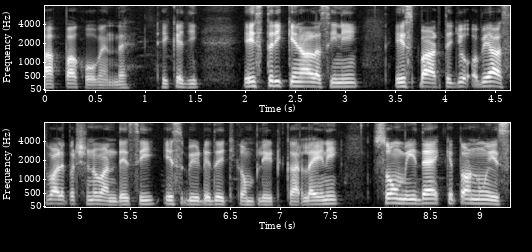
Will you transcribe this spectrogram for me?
ਆਪਾ ਖੋ ਬੈਂਦਾ ਠੀਕ ਹੈ ਜੀ। ਇਸ ਤਰੀਕੇ ਨਾਲ ਅਸੀਂ ਨੇ ਇਸ ਪਾਠ ਤੇ ਜੋ ਅਭਿਆਸ ਵਾਲੇ ਪ੍ਰਸ਼ਨ ਬਣਦੇ ਸੀ, ਇਸ ਵੀਡੀਓ ਦੇ ਵਿੱਚ ਕੰਪਲੀਟ ਕਰ ਲਏ ਨੇ। ਸੋ ਉਮੀਦ ਹੈ ਕਿ ਤੁਹਾਨੂੰ ਇਸ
